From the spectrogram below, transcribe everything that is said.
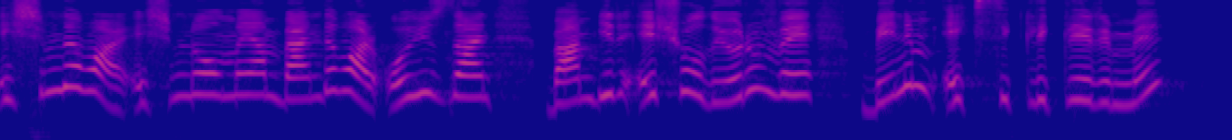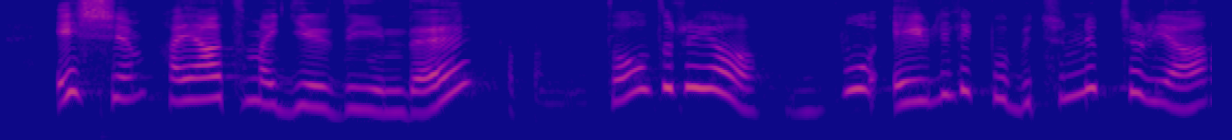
eşimde var. Eşimde olmayan bende var. O yüzden ben bir eş oluyorum ve benim eksikliklerimi eşim hayatıma girdiğinde. Dolduruyor. Bu evlilik bu bütünlüktür ya.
